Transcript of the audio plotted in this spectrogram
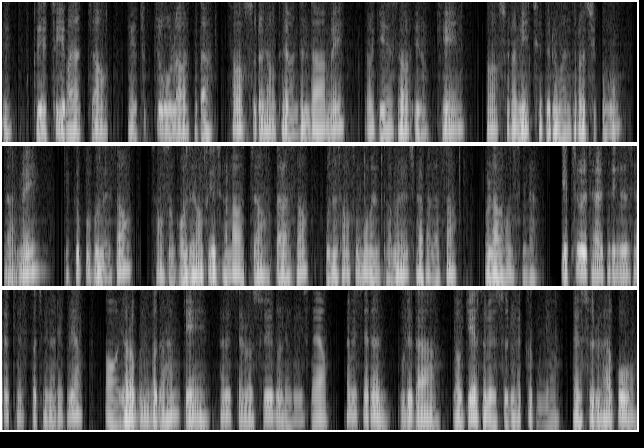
음, 그 예측이 맞았죠. 네, 쭉쭉 올라갈 거다. 삼각수렴 형태 만든 다음에 여기에서 이렇게 삼각수렴이 제대로 만들어지고 그 다음에 끝부분에서 상승, 어제 상승이 잘 나왔죠. 따라서 오늘 상승 모멘텀을 잘 받아서 올라가고 있습니다. 예측을 잘 드리는 세력캐스터 채널이고요. 어, 여러분과도 함께 파미셀로 수익을 내고 있어요. 파미셀은 우리가 여기에서 매수를 했거든요. 매수를 하고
